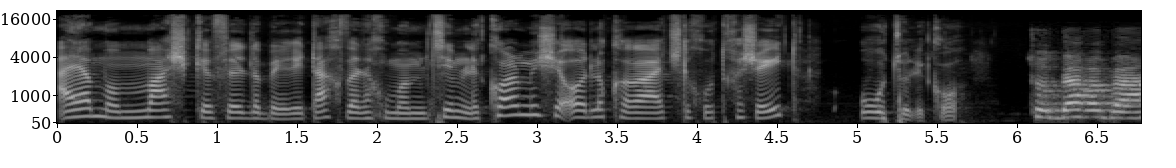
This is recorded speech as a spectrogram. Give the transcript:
היה ממש כיף לדבר איתך, ואנחנו ממליצים לכל מי שעוד לא קרא את שליחות חשאית, רוצו לקרוא. תודה רבה.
